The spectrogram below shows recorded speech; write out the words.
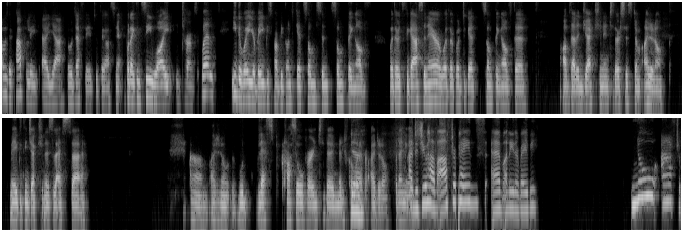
I was like happily, uh, yeah, would definitely do the gas and air. But I can see why, in terms, of, well, either way, your baby's probably going to get some something of whether it's the gas and air or whether they're going to get something of the of that injection into their system. I don't know. Maybe the injection is less uh, um, I don't know, would less cross over into the milk or yeah. whatever. I don't know. But anyway. And did you have after pains um, on either baby? No after.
